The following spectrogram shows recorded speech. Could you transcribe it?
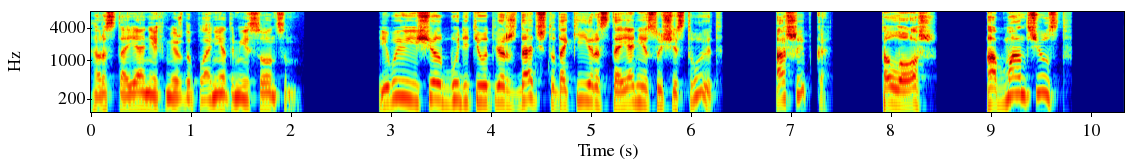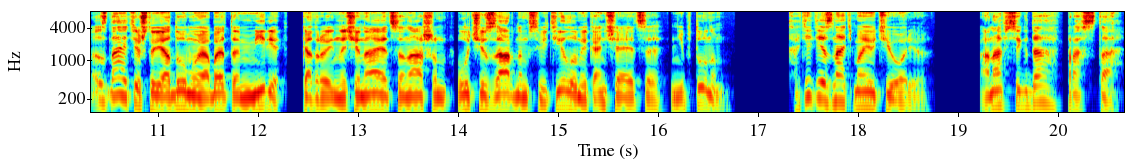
расстояниях между планетами и Солнцем? И вы еще будете утверждать, что такие расстояния существуют? Ошибка. Ложь. Обман чувств. Знаете, что я думаю об этом мире, который начинается нашим лучезарным светилом и кончается Нептуном? Хотите знать мою теорию? Она всегда проста.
